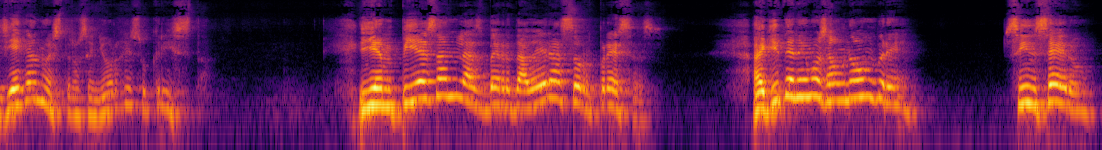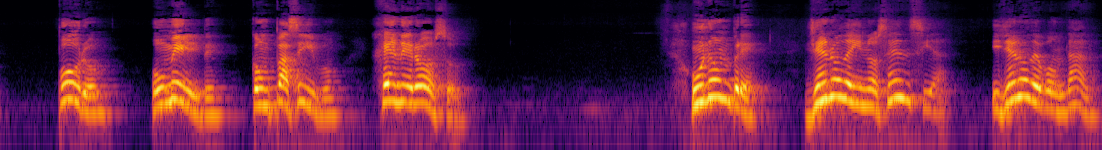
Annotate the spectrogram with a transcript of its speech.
llega nuestro Señor Jesucristo. Y empiezan las verdaderas sorpresas. Aquí tenemos a un hombre sincero, puro, humilde, compasivo, generoso. Un hombre lleno de inocencia y lleno de bondad,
